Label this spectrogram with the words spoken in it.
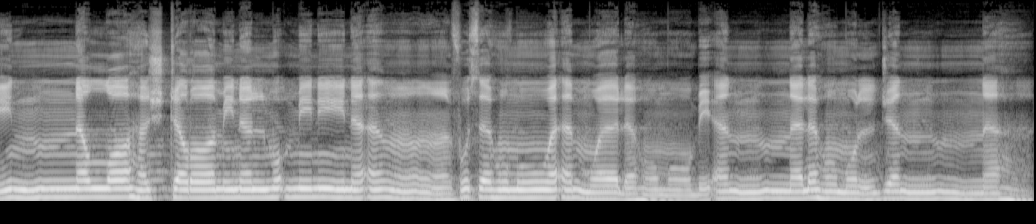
إن الله اشترى من المؤمنين أنفسهم وأموالهم بأن لهم الجنة.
